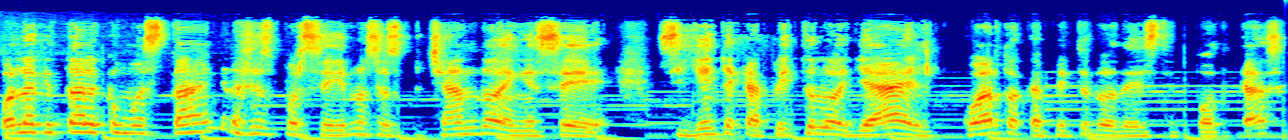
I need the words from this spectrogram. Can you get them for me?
Hola, ¿qué tal? ¿Cómo están? Gracias por seguirnos escuchando en ese siguiente capítulo, ya el cuarto capítulo de este podcast.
